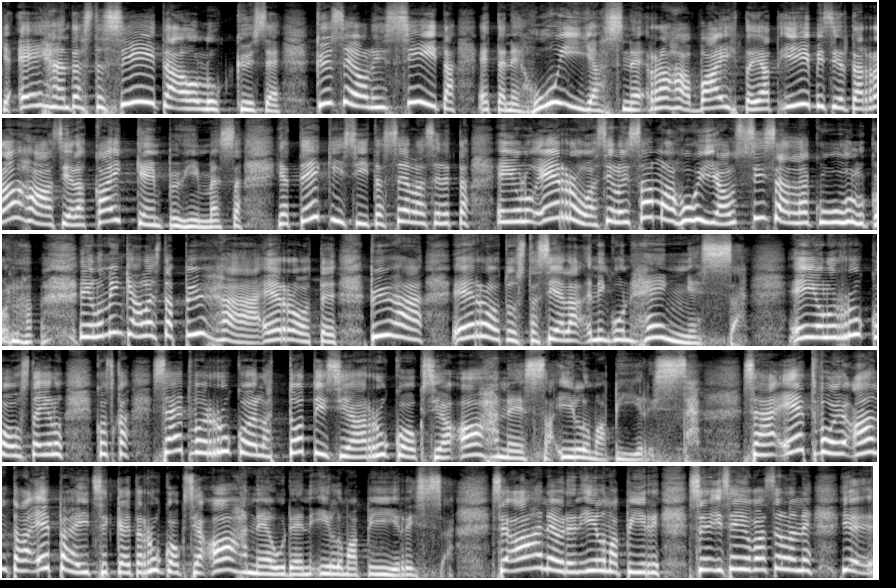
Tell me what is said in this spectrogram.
Ja eihän tästä siitä ollut kyse. Kyse oli siitä, että ne huijas ne rahavaihtajat ihmisiltä rahaa siellä kaikkein pyhimmässä. Ja teki siitä sellaisen, että ei ollut eroa. Siellä oli sama huijaus sisällä kuin ulkona. Ei ollut minkäänlaista pyhää, erote, pyhää erotusta siellä niin kuin hengessä. Ei ollut rukousta, ei ollut, koska sä et voi rukoilla totisia rukouksia ahneessa ilmapiirissä. Sä et voi antaa epäitsekkäitä rukouksia ahneuden ilmapiirissä. Se ahneuden ilmapiiri, se, se ei ole vaan sellainen,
